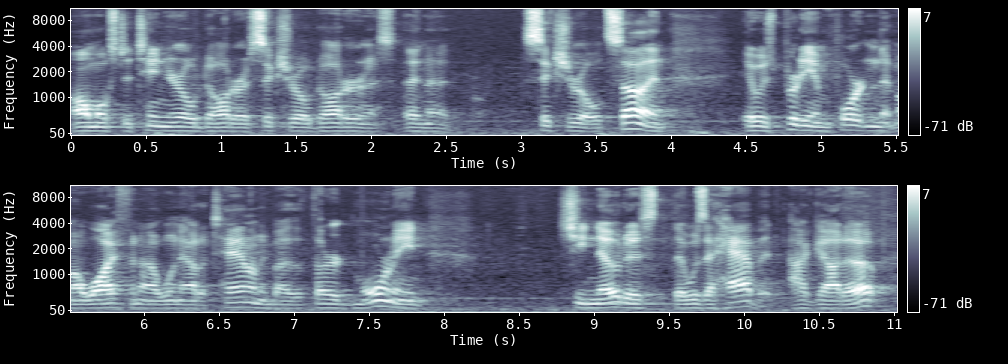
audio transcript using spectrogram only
almost a 10-year-old daughter, a six-year-old daughter, and a, and a six-year-old son. It was pretty important that my wife and I went out of town, and by the third morning, she noticed there was a habit. I got up,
